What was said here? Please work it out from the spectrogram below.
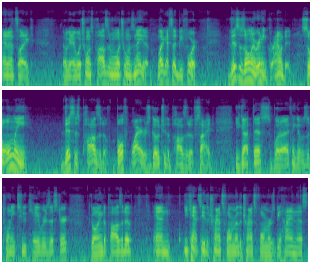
And it's like, okay, which one's positive and which one's negative? Like I said before, this is only already grounded. So only this is positive. Both wires go to the positive side. You got this, what I think it was a 22K resistor going to positive, and you can't see the transformer. The transformer's behind this.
